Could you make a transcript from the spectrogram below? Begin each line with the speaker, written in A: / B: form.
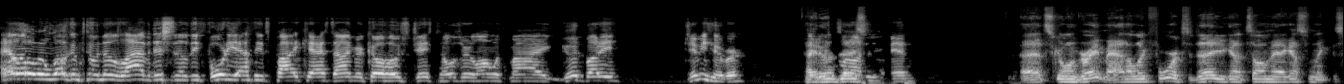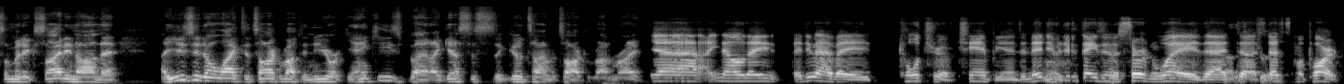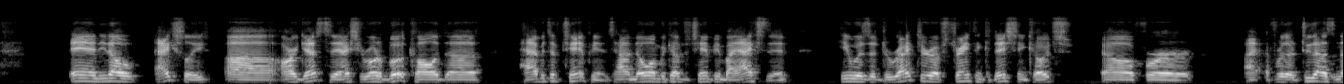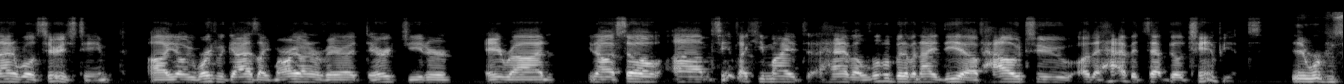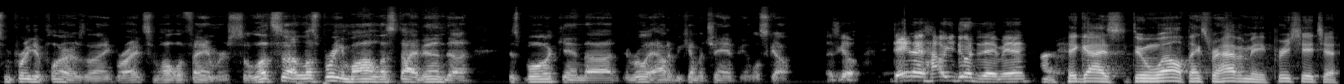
A: Hello and welcome to another live edition of the 4D Athletes Podcast. I'm your co-host Jason Hoser, along with my good buddy Jimmy Huber.
B: How you doing, Jason? Man, it's going great, man. I look forward to today. You're going to tell me I got some somebody exciting on that. I usually don't like to talk about the New York Yankees, but I guess this is a good time to talk about them, right?
A: Yeah, I know they they do have a culture of champions, and they do mm. do things in a certain way that uh, sets them apart. And you know, actually, uh, our guest today actually wrote a book called uh, "Habits of Champions: How No One Becomes a Champion by Accident." He was a director of strength and conditioning coach uh, for for the 2009 World Series team. Uh, you know, he worked with guys like Mariano Rivera, Derek Jeter, A Rod. You know, so um, it seems like he might have a little bit of an idea of how to, or the habits that build champions.
B: Yeah, he worked with some pretty good players, I think, right? Some Hall of Famers. So let's uh, let's bring him on. Let's dive into his book and uh, really how to become a champion. Let's go.
A: Let's go. Dana, how are you doing today, man?
C: Hey guys, doing well. Thanks for having me. Appreciate you.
